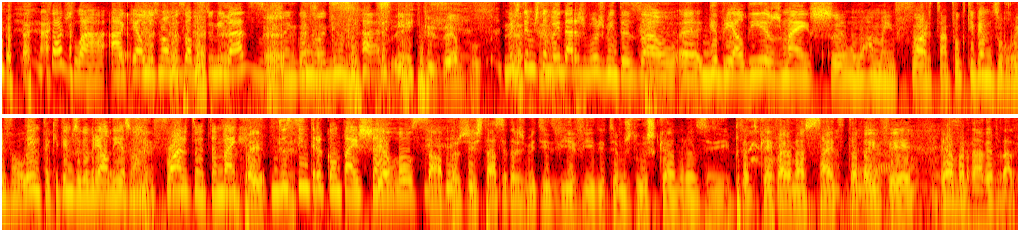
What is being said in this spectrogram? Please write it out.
Sabes lá, há aquelas novas oportunidades, enquanto não acabarem. Sim, por exemplo. Mas temos também de dar as boas-vindas ao eh, Gabriel Dias, mais eh, um homem forte. Há pouco tivemos o Rui Valente, aqui temos o Gabriel Dias, um homem forte também, do Sintra Compaixão. Ele não sabe, mas está a ser transmitido via vídeo, temos duas câmaras e, portanto, quem vai ao nosso site também vê. É verdade, é verdade.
